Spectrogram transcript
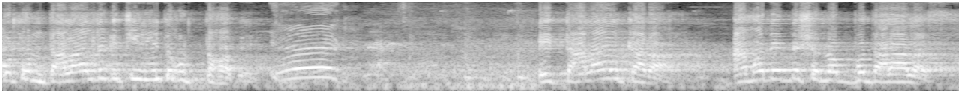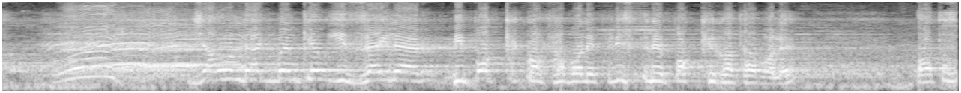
প্রথম দালালদেরকে চিহ্নিত করতে হবে। এই দালাল কারা? আমাদের দেশে নব্য দালাল আছে। যেমন দেখবেন কেউ ইসরায়েলের বিপক্ষে কথা বলে, ফিলিস্তিনের পক্ষে কথা বলে, অথচ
